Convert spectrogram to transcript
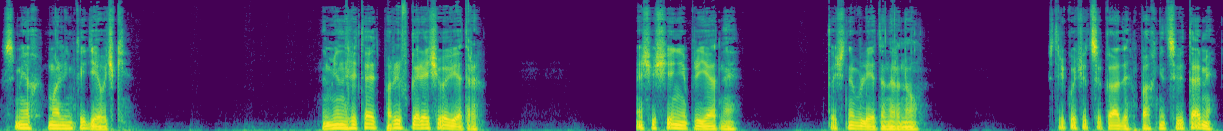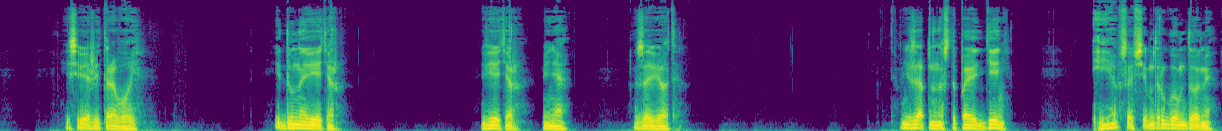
Смех маленькой девочки. На меня налетает порыв горячего ветра. Ощущение приятное. Точно в лето нырнул. Стрекочут цикады, пахнет цветами и свежей травой. Иду на ветер. Ветер меня зовет. Внезапно наступает день, и я в совсем другом доме,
